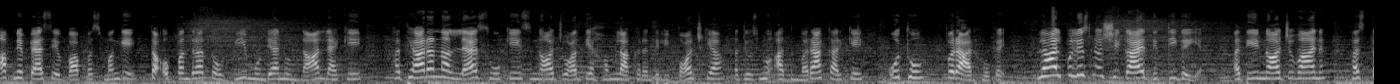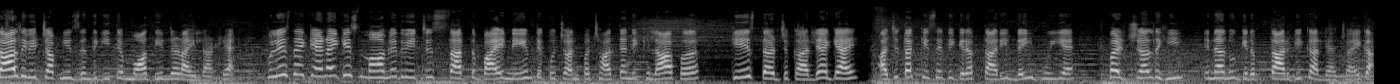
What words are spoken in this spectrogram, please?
ਆਪਣੇ ਪੈਸੇ ਵਾਪਸ ਮੰਗੇ ਤਾਂ ਉਹ 15 ਤੋਂ 20 ਮੁੰਡਿਆਂ ਨੂੰ ਨਾਲ ਲੈ ਕੇ ਹਥਿਆਰਾਂ ਨਾਲ ਲੈਸ ਹੋ ਕੇ ਇਸ ਨੌਜਵਾਨ ਤੇ ਹਮਲਾ ਕਰਨ ਦੇ ਲਈ ਪਹੁੰਚ ਗਿਆ ਅਤੇ ਉਸ ਨੂੰ ਅਧਮਰਾ ਕਰਕੇ ਉਥੋਂ ਫਰਾਰ ਹੋ ਗਏ। ਫਿਲਹਾਲ ਪੁਲਿਸ ਨੂੰ ਸ਼ਿਕਾਇਤ ਦਿੱਤੀ ਗਈ ਹੈ ਅਤੇ ਨੌਜਵਾਨ ਹਸਪਤਾਲ ਦੇ ਵਿੱਚ ਆਪਣੀ ਜ਼ਿੰਦਗੀ ਤੇ ਮੌਤ ਦੀ ਲੜਾਈ ਲੜ ਰਿਹਾ ਹੈ। ਪੁਲਿਸ ਦਾ ਕਹਿਣਾ ਹੈ ਕਿ ਇਸ ਮਾਮਲੇ ਦੇ ਵਿੱਚ 7 ਬਾਈ ਨੇਮ ਤੇ ਕੁਝ ਅਣਪਛਾਤਿਆਂ ਦੇ ਖਿਲਾਫ ਕੇਸ ਦਰਜ ਕਰ ਲਿਆ ਗਿਆ ਹੈ। ਅਜੇ ਤੱਕ ਕਿਸੇ ਦੀ ਗ੍ਰਿਫਤਾਰੀ ਨਹੀਂ ਹੋਈ ਹੈ, ਪਰ ਜਲਦ ਹੀ ਇਹਨਾਂ ਨੂੰ ਗ੍ਰਿਫਤਾਰ ਵੀ ਕਰ ਲਿਆ ਜਾਏਗਾ।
